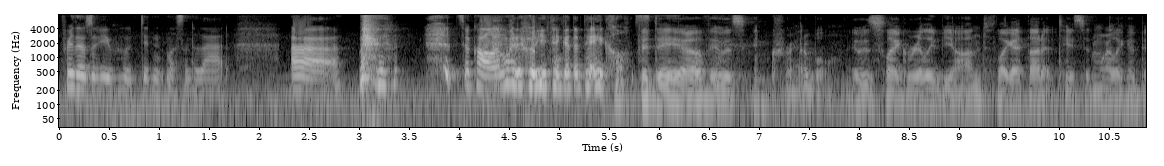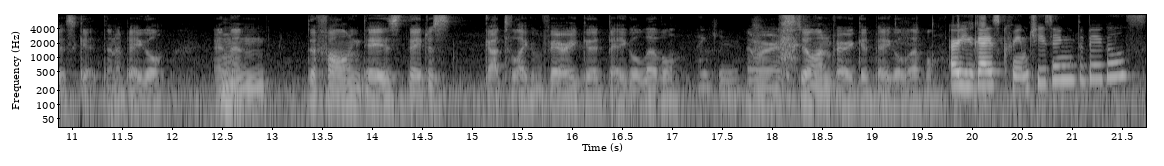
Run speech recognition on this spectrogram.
For those of you who didn't listen to that, uh, so Colin, what, what do you think of the bagels? The day of, it was incredible. It was like really beyond. Like I thought it tasted more like a biscuit than a bagel. And Hmm. then the following days, they just got to like very good bagel level, Thank you. and we're still on very good bagel level. Are you guys cream cheesing the bagels?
